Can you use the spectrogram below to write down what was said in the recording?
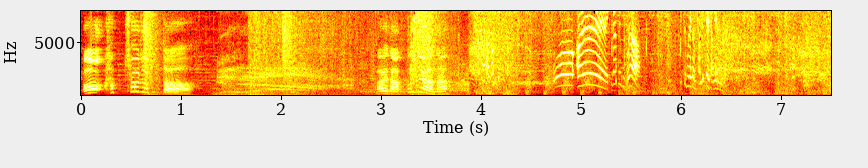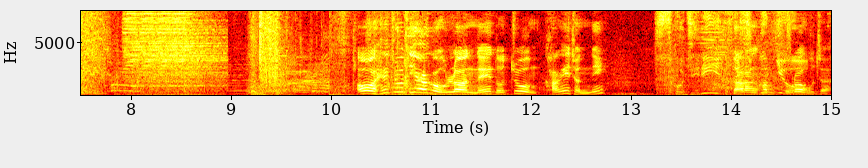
어 합쳐졌다. 아 나쁘지 않아 어 해조디아가 올라왔네. 너 좀 강해졌니? 나랑 한번 돌아보자.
